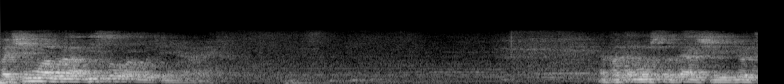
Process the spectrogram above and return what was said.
Почему Авраам ни слова Лоте не говорит? А потому что дальше идет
